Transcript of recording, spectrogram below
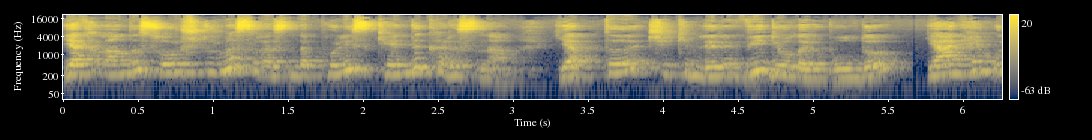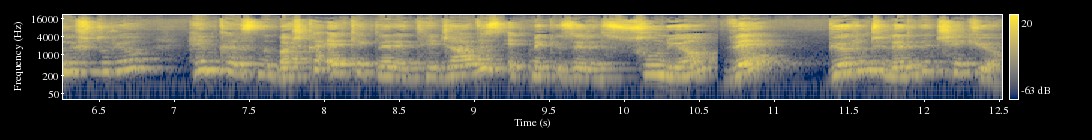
yakalandığı soruşturma sırasında polis kendi karısına yaptığı çekimleri, videoları buldu. Yani hem uyuşturuyor hem karısını başka erkeklere tecavüz etmek üzere sunuyor ve görüntüleri de çekiyor.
